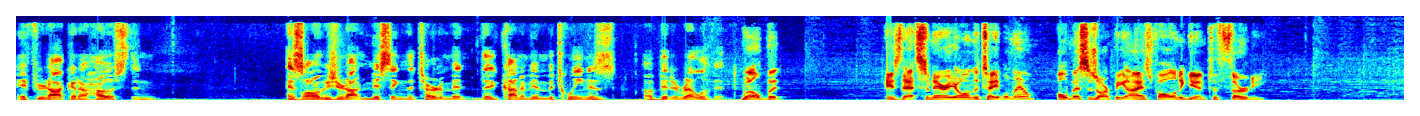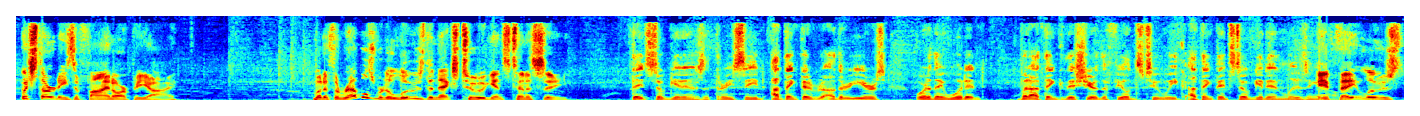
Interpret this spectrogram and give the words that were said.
If you're not going to host, then as long as you're not missing the tournament, the kind of in between is a bit irrelevant. Well, but is that scenario on the table now? Ole Miss's RPI has fallen again to 30, which 30 is a fine RPI. But if the Rebels were to lose the next two against Tennessee, they'd still get in as a three seed. I think there were other years where they wouldn't, but I think this year the field's too weak. I think they'd still get in losing. If out. they lose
